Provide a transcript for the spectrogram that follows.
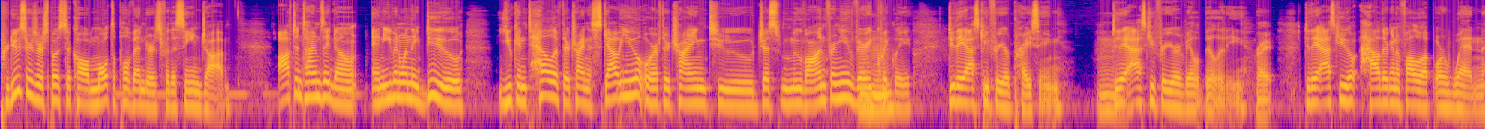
producers are supposed to call multiple vendors for the same job. Oftentimes they don't, and even when they do, you can tell if they're trying to scout you or if they're trying to just move on from you very quickly. Do they ask you for your pricing? Do they ask you for your availability? right. Do they ask you how they're going to follow up or when?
